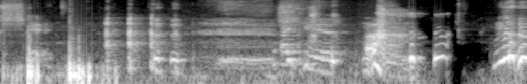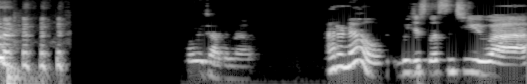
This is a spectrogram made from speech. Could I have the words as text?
Shit. I can't. what are we talking about? I don't know. We just listened to you uh,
